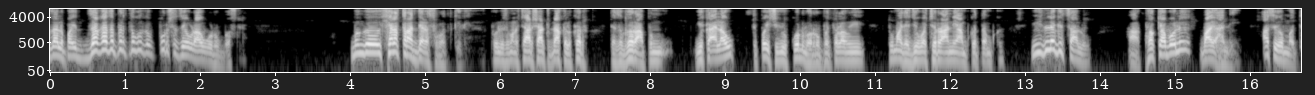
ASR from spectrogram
झालं पाहिजे. जगाचा प्रयत्न करतो. पुरुषच एवढा अवघड बसलं. मग ह्याला त्रास द्यायला सुरुवात केली. पोलीस मला चारशे आठ दाखल कर. त्याचं घर आपण विकायला लावू. ते पैसे घेऊ. कोटभर रुपये तुला मी तू माझ्या जीवाची राणी अमकं तमकं. ही लगेच चालू. हा ठोक्या बोले बाय हाली. असं गमत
